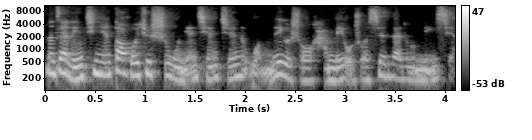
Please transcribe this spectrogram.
那在零七年倒回去十五年前，其实我们那个时候还没有说现在这么明显，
